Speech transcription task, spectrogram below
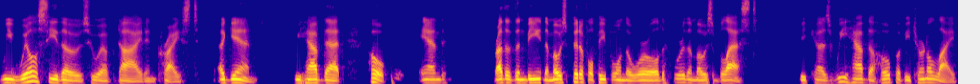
We will see those who have died in Christ again. We have that hope. And rather than being the most pitiful people in the world, we're the most blessed because we have the hope of eternal life.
